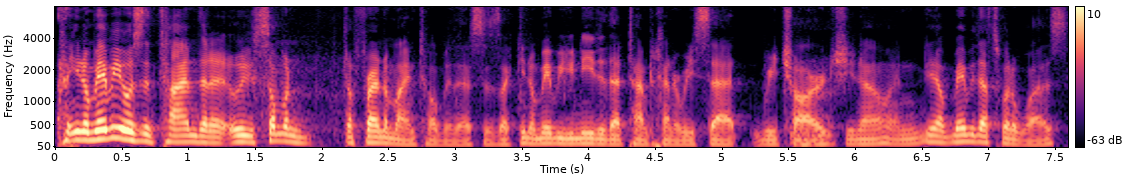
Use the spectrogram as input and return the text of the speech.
you know, maybe it was a time that was someone, a friend of mine told me this is like, you know, maybe you needed that time to kind of reset, recharge, you know, and you know, maybe that's what it was.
